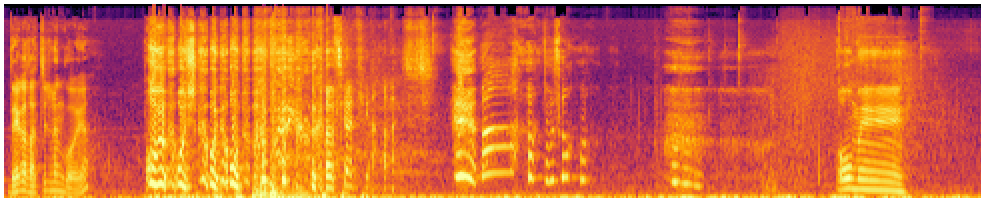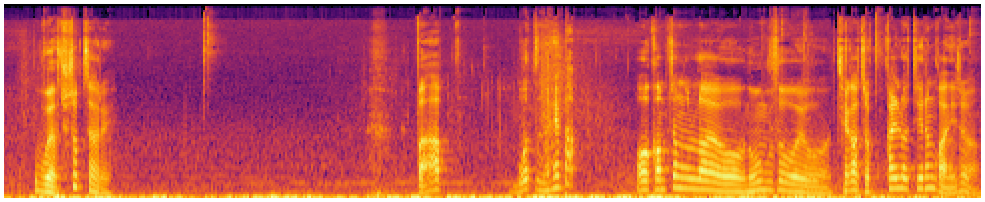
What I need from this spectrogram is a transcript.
내가 나 찔른 거예요? 오! 오! 씨! 오! 오! 오! 이거 갑자기 아 씨. 아 무서워 어메 어, 뭐야 추적자래 밥 뭐든 해봐 어 깜짝 놀라요 너무 무서워요 제가 저 칼로 찌른 거 아니죠?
